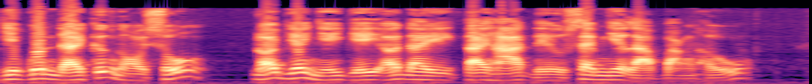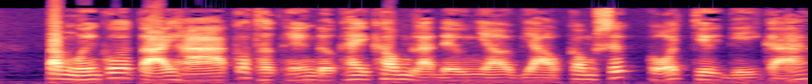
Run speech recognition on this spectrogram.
Diệp huynh đệ cứ ngồi xuống. Đối với nhị vị ở đây, tại hạ đều xem như là bằng hữu. Tâm nguyện của tại hạ có thực hiện được hay không là đều nhờ vào công sức của chư vị cả.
